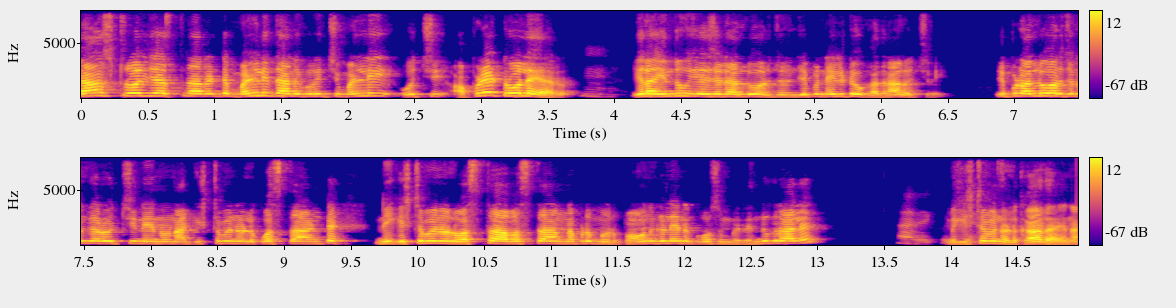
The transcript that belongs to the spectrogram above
ఫ్యాన్స్ ట్రోల్ చేస్తున్నారంటే మళ్ళీ దాని గురించి మళ్ళీ వచ్చి అప్పుడే ట్రోల్ అయ్యారు. ఇలా ఎందుకు చేశాడు అల్లు అర్జున్ అని చెప్పి నెగిటివ్ కథనాలు వచ్చినాయి. ఇప్పుడు అల్లు అర్జున్ గారు వచ్చి నేను నాకు ఇష్టమైన వాళ్ళకి వస్తా అంటే నీకు ఇష్టమైన వాళ్ళు వస్తా వస్తా అన్నప్పుడు మీరు పవన్ కళ్యాణ్ కోసం మీరు ఎందుకు రాలే? మీకు ఇష్టమైన వాళ్ళు. కాదు ఆయన.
